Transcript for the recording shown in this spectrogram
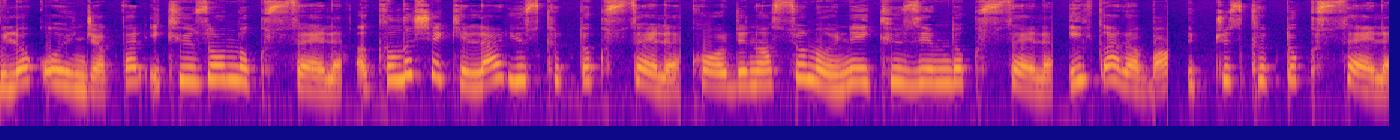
Blok oyuncaklar 219 TL. Akıllı şekiller 149 TL. Koordinasyon oyunu 229 TL. İlk araba 349 TL.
